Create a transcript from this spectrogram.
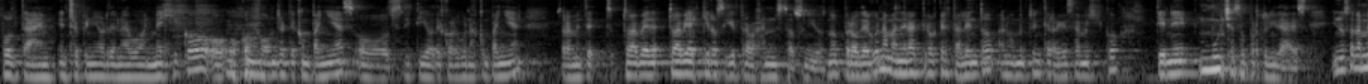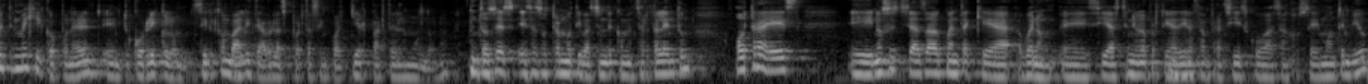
full-time entrepreneur de nuevo en México o, co-founder de compañías o CTO de alguna compañía. Solamente todavía, todavía quiero seguir trabajando en Estados Unidos, ¿no? Pero de alguna manera creo que el talento, al momento en que regresa a México, tiene muchas oportunidades. Y no solamente en México, poner en, tu currículum Silicon Valley te abre las puertas en cualquier parte del mundo, ¿no? Entonces, esa es otra motivación de comenzar Talentum. Otra es y no sé si te has dado cuenta que, ah, bueno, eh, si has tenido la oportunidad de ir a San Francisco, a San José, Mountain View,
